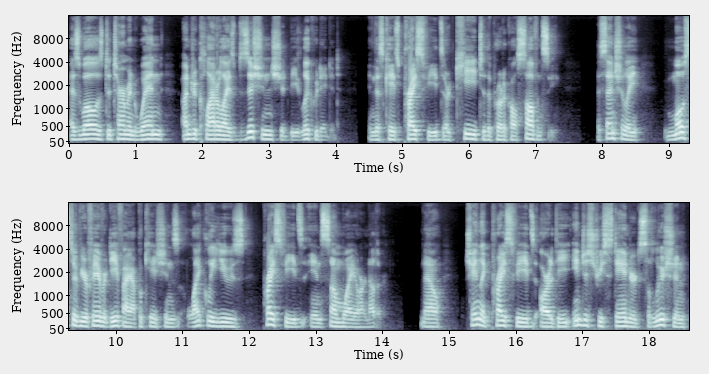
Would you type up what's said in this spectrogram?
as well as determine when under collateralized positions should be liquidated. In this case, price feeds are key to the protocol solvency. Essentially, most of your favorite DeFi applications likely use price feeds in some way or another. Now, Chainlink price feeds are the industry standard solution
